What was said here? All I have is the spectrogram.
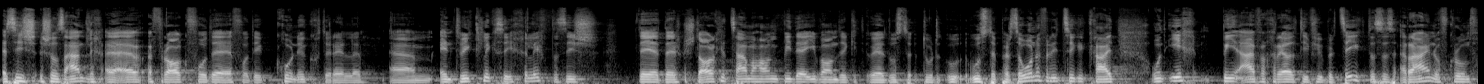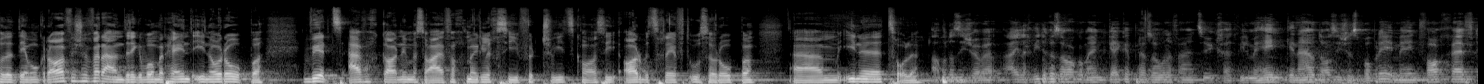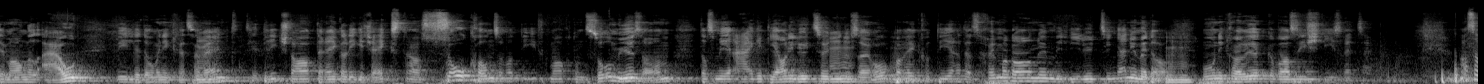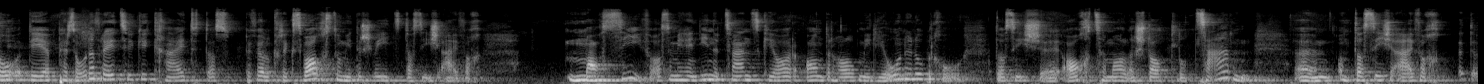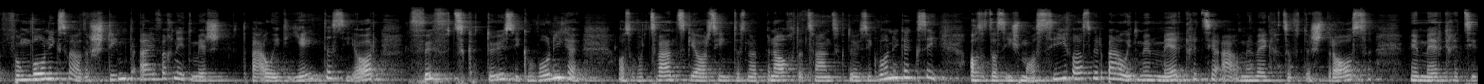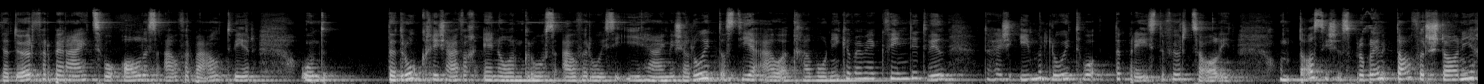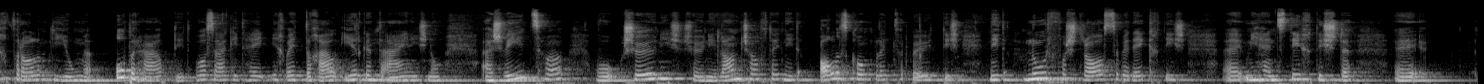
Es ist schlussendlich eine Frage von der, von der konjunkturellen ähm, Entwicklung sicherlich. Das ist der, der starke Zusammenhang bei der Einwanderung äh, aus, der, durch, aus der Personenfreizügigkeit. Und ich bin einfach relativ überzeugt, dass es rein aufgrund von der demografischen Veränderungen, die wir haben in Europa, wird es einfach gar nicht mehr so einfach möglich sein, für die Schweiz quasi Arbeitskräfte aus Europa ähm, reinzuholen. Aber das ist aber eigentlich wieder ein Argument gegen Personenfreizügigkeit, weil wir haben, genau das ist das Problem. Wir haben Fachkräftemangel auch, weil der Dominik jetzt erwähnt, die Drittstaatenregelung ist extra so konservativ gemacht und so mühsam, dass wir eigentlich alle Leute mhm. aus Europa mhm. rekrutieren Das können wir gar nicht, weil die Leute sind auch nicht mehr da. Mhm. Monika Rüger, was ist dein Rezept? Also die Personenfreizügigkeit, das Bevölkerungswachstum in der Schweiz, das ist einfach massiv. Also wir haben in 20 Jahren anderthalb Millionen bekommen. Das ist 18 äh, Mal eine Stadt Luzern. Ähm, und das ist einfach vom Wohnungsbau, das stimmt einfach nicht. Wir bauen jedes Jahr 50'000 Wohnungen. Also vor 20 Jahren sind das noch etwa 28'000 Wohnungen gewesen. Also das ist massiv, was wir bauen. Wir merken es ja auch. Wir merken es auf den Straßen, wir merken es in den Dörfern bereits, wo alles auch verbaut wird. Und der Druck ist einfach enorm groß auch für unsere einheimischen Leute, dass die auch keine Wohnungen mehr finden, weil da hast du immer Leute, die den Preis dafür zahlen. Und das ist das Problem. Da verstehe ich vor allem die Jungen überhaupt nicht, die sagen, hey, ich will doch auch irgendein noch eine Schweiz haben, die schön ist, schöne Landschaft hat, nicht alles komplett verbötet ist, nicht nur von Straßen bedeckt ist. Äh, wir haben das dichteste äh,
